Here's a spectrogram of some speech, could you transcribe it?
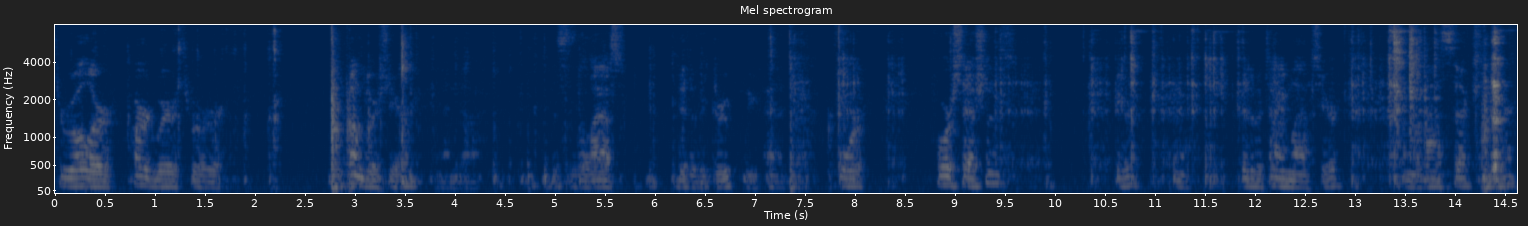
through all our hardware through our tumblers here, and uh, this is the last bit of the group. We've had uh, four four sessions here. A bit of a time lapse here on the last section there,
